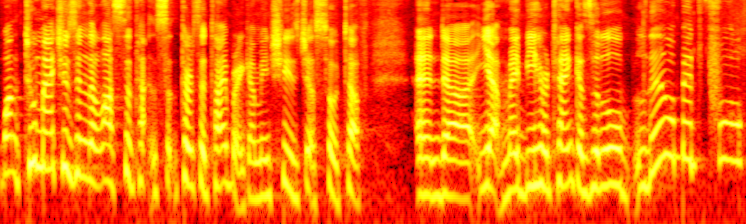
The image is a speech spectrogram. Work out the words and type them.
Won two matches in the last Thursday tiebreak. I mean, she's just so tough. And uh, yeah, maybe her tank is a little little bit full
